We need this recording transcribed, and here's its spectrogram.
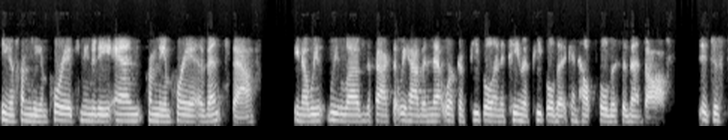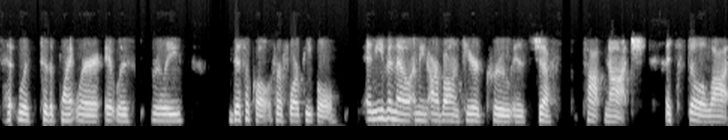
you know, from the Emporia community and from the Emporia event staff. You know, we, we love the fact that we have a network of people and a team of people that can help pull this event off. It just was to the point where it was really difficult for four people. And even though, I mean, our volunteer crew is just top notch, it's still a lot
